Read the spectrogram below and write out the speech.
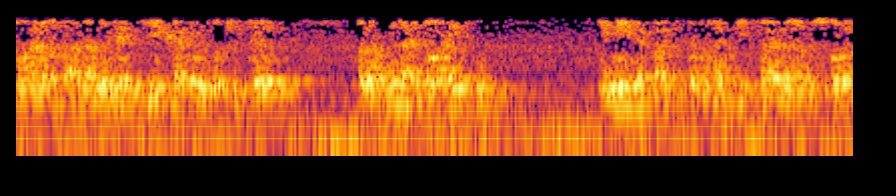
Subhanahu Wa Taala menjanjikan untuk kita mengambil doa itu. Ini dapat kita perhatikan dalam surah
